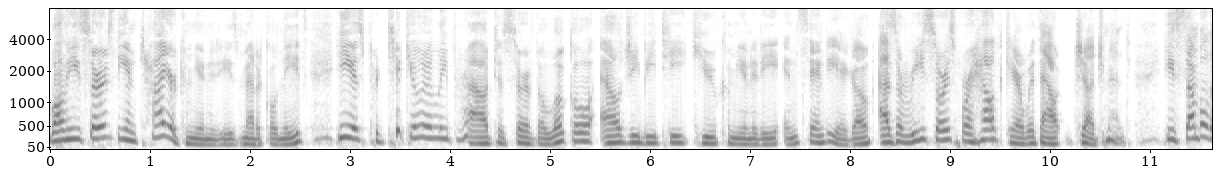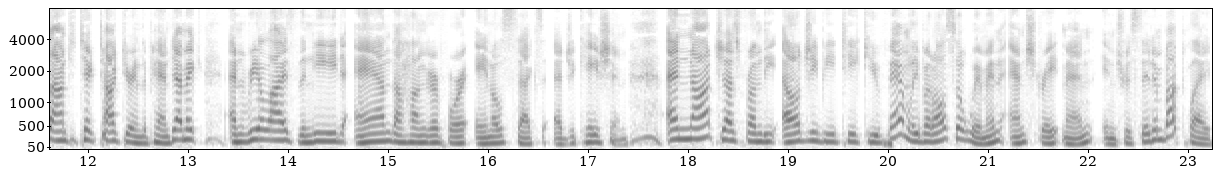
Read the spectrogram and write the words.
While he serves the entire community's medical needs, he is particularly proud to serve the local LGBTQ community in San Diego as a resource for healthcare without judgment. He stumbled onto TikTok during the pandemic and realized the need and the hunger for anal sex education. And not just from the LGBTQ family, but also women and straight men interested in butt play.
